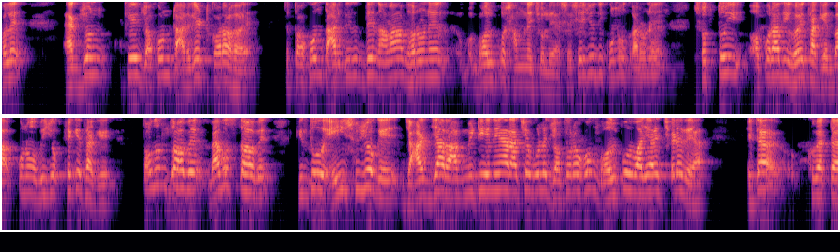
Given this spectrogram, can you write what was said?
ফলে একজনকে যখন টার্গেট করা হয়, তো তখন তার বিরুদ্ধে নানা ধরনের গল্প সামনে চলে আসে। সে যদি কোনো কারণে সত্যই অপরাধী হয়ে থাকেন বা কোনো অভিযোগ থেকে থাকে, তদন্ত হবে, ব্যবস্থা হবে। কিন্তু এই সুযোগে যার যা রাগ মিটিয়ে নেওয়ার আছে বলে যত রকম গল্প বাজারে ছেড়ে দেয়া, এটা খুব একটা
